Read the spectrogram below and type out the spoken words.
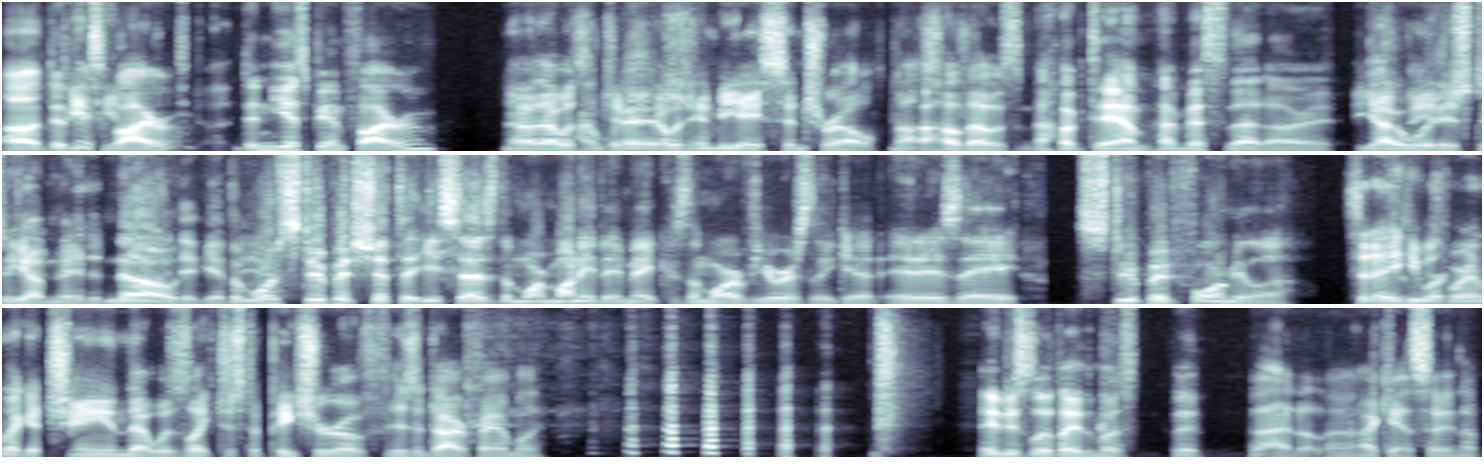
Uh, did they PTO. fire him? Didn't ESPN fire him? No, that was I that was. NBA Central, not. Oh, that was oh damn, I missed that. All right. yeah, got I made wish, it. You made it. No, They get the more stupid shit that he says, the more money they make because the more viewers they get. It is a stupid formula. Today he was wearing like a chain that was like just a picture of his entire family. It just looked like the most. It, I don't know. I can't say that.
